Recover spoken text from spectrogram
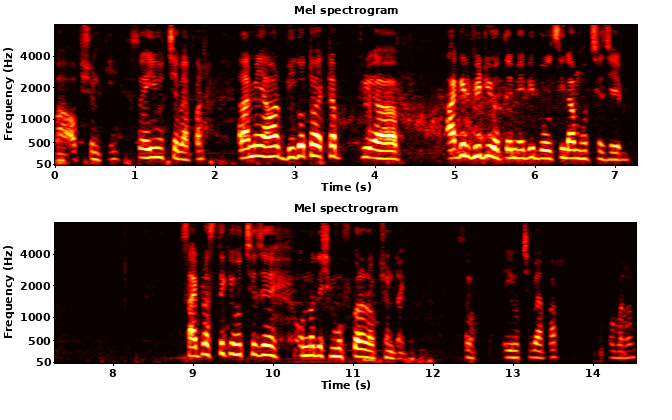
বা অপশন কি? সো এই হচ্ছে ব্যাপার। আর আমি আমার বিগত একটা আগের ভিডিওতে মেবি বলছিলাম হচ্ছে যে সাইপ্রাস থেকে হচ্ছে যে অন্য দেশে মুভ করার অপশনটা কি? সো এই হচ্ছে ব্যাপার ওভারঅল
